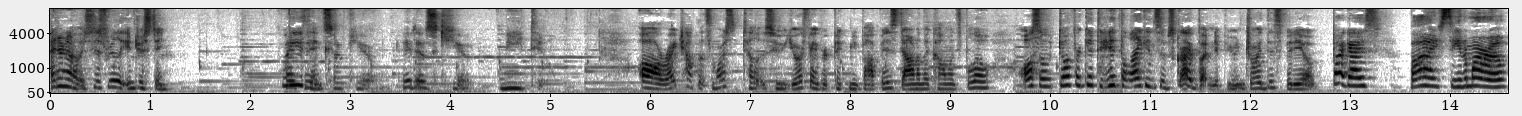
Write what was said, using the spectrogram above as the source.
I don't know, it's just really interesting. What do I you think? it's so cute. It is cute. Me too. Alright, Chocolate S'mores, tell us who your favorite Pikmi Pop is down in the comments below. Also, don't forget to hit the like and subscribe button if you enjoyed this video. Bye guys! Bye. See you tomorrow.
